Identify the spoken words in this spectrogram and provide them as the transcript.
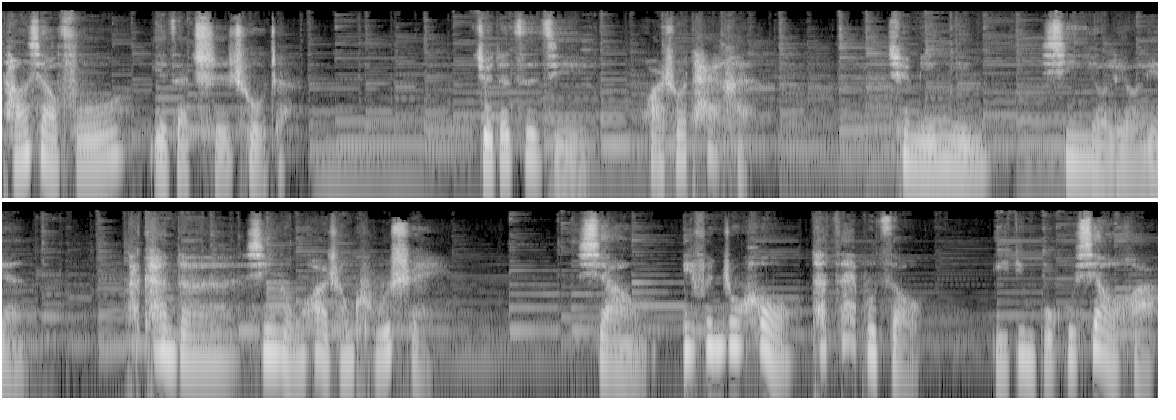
唐小福也在踟蹰着，觉得自己话说太狠，却明明心有留恋。他看得心融化成苦水。想一分钟后他再不走，一定不顾笑话，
